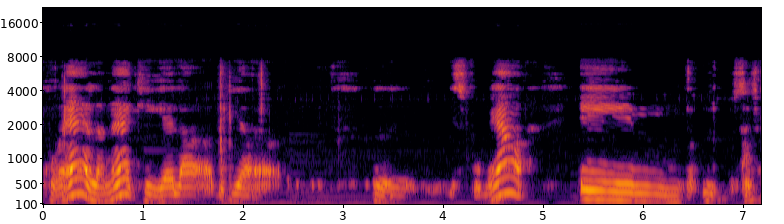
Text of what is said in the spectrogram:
com ela, né, que ela devia esfomear, e, seja,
